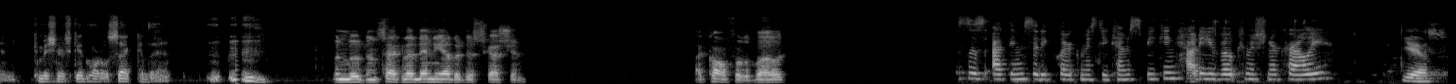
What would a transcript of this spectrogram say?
And Commissioner Skidmore will second that. Been moved and seconded. Any other discussion? I call for the vote. This is Acting City Clerk Misty Kemp speaking. How do you vote, Commissioner Crowley? Yes.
